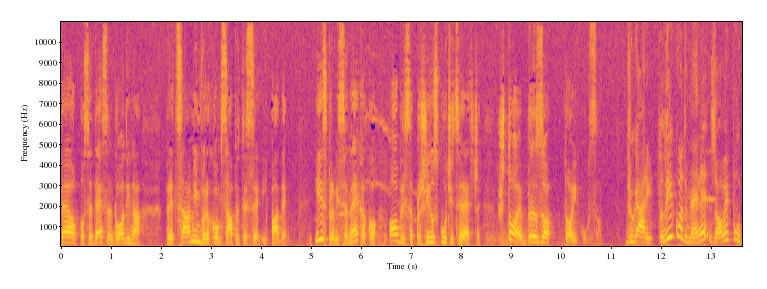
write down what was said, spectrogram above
peo posle deset godina pred samim vrhom saplete se i pade. Ispravi se nekako, obrisa prašinu s kućice reče, što je brzo, to i kuso. Drugari, toliko od mene za ovaj put.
